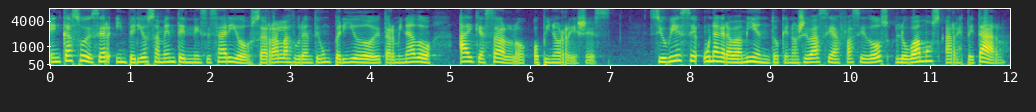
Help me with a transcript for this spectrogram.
En caso de ser imperiosamente necesario cerrarlas durante un periodo determinado, hay que hacerlo, opinó Reyes. Si hubiese un agravamiento que nos llevase a fase 2, lo vamos a respetar.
